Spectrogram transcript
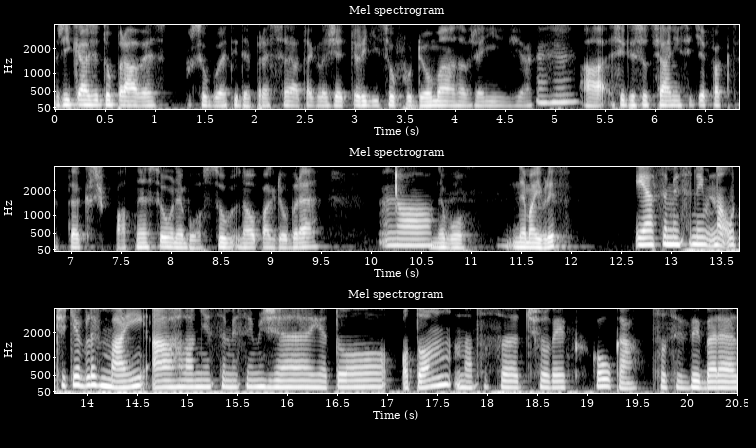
říká, že to právě způsobuje ty deprese a takhle, že ty lidi jsou furt doma, zavření, že jak. Uh-huh. A jestli ty sociální sítě fakt tak špatné jsou, nebo jsou naopak dobré, no. nebo nemají vliv? Já si myslím, no určitě vliv mají a hlavně si myslím, že je to o tom, na co se člověk kouká, co si vybere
